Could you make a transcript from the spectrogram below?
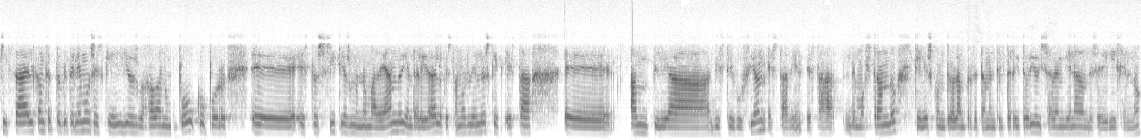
quizá el concepto que tenemos es que ellos bajaban un poco por eh, estos sitios nomadeando y en realidad lo que estamos viendo es que esta eh, amplia distribución está, está demostrando que ellos controlan perfectamente el territorio y saben bien a dónde se dirigen, ¿no?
